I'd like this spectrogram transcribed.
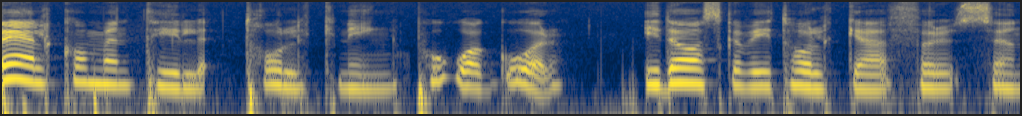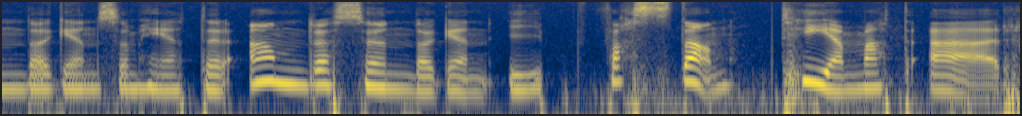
Välkommen till Tolkning pågår. Idag ska vi tolka för söndagen som heter Andra söndagen i fastan. Temat är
